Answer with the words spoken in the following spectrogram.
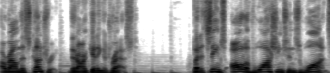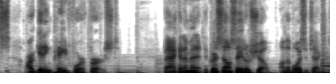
around this country that aren't getting addressed, but it seems all of Washington's wants are getting paid for first. Back in a minute. The Chris Salcedo Show on the Voice of Texas.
